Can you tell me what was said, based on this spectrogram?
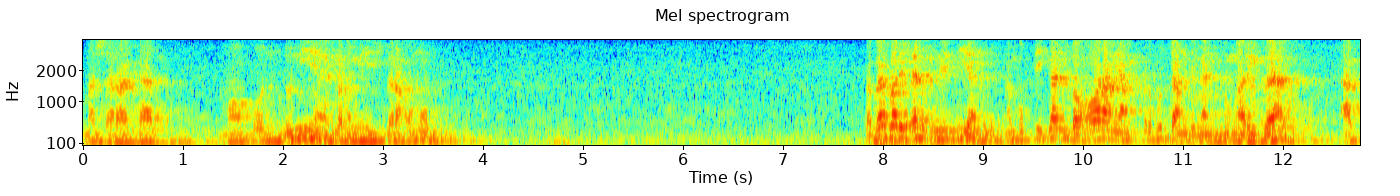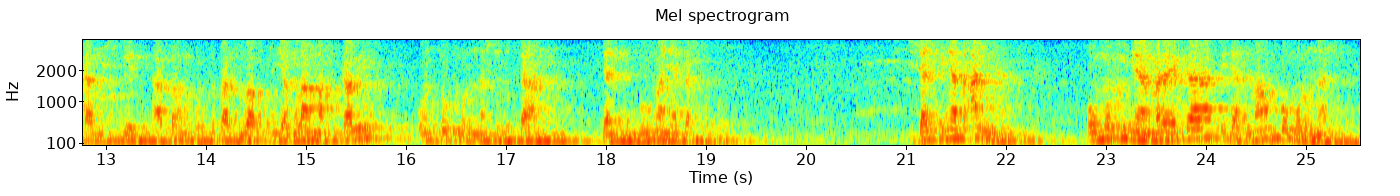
masyarakat, maupun dunia ekonomi secara umum. Beberapa riset penelitian membuktikan bahwa orang yang berhutang dengan bunga riba akan sulit atau membutuhkan waktu yang lama sekali untuk melunasi hutang dan bunganya tersebut. Dan kenyataannya, umumnya mereka tidak mampu melunasinya.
